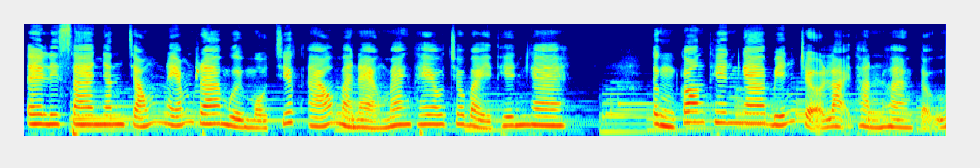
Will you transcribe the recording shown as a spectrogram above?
Elisa nhanh chóng ném ra 11 chiếc áo mà nàng mang theo cho bầy thiên nga. Từng con thiên nga biến trở lại thành hoàng tử,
